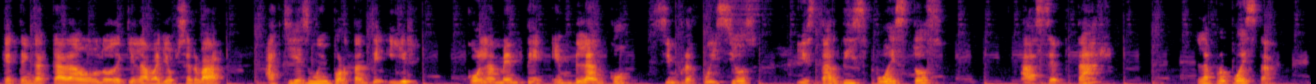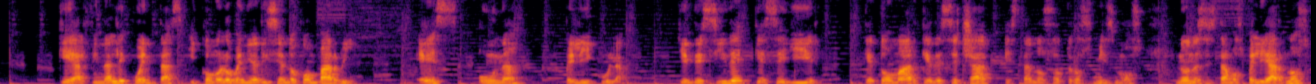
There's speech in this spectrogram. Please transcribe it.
que tenga cada uno de quien la vaya a observar. Aquí es muy importante ir con la mente en blanco, sin prejuicios y estar dispuestos a aceptar la propuesta. Que al final de cuentas, y como lo venía diciendo con Barbie, es una película. Quien decide qué seguir, qué tomar, qué desechar, está nosotros mismos. No necesitamos pelearnos.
